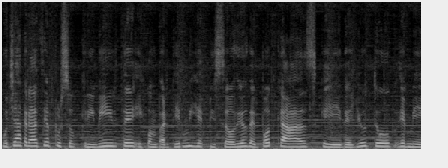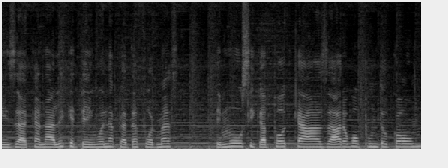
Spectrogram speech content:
Muchas gracias por suscribirte y compartir mis episodios de podcast y de YouTube en mis ah, canales que tengo en las plataformas de música, podcast, audible.com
